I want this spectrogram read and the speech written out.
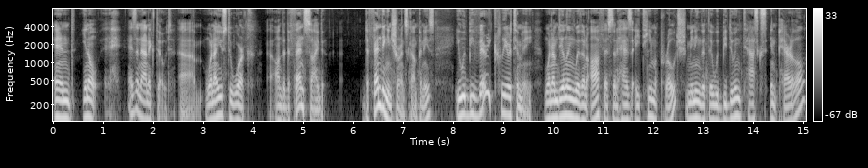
And you know, as an anecdote, um, when I used to work on the defense side, defending insurance companies, it would be very clear to me when I'm dealing with an office that has a team approach, meaning that they would be doing tasks in parallel,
